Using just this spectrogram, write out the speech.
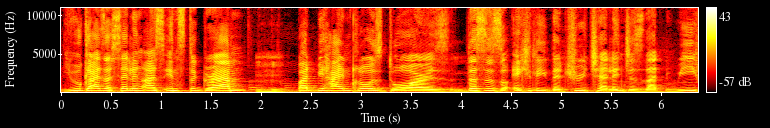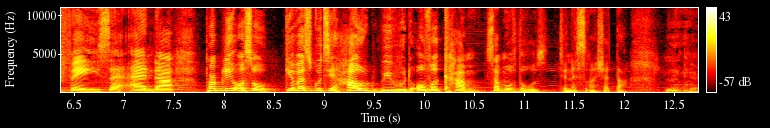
you guys are selling us Instagram, but behind closed doors, this is actually the true challenges that we face, and uh, probably also give us Guti how we would overcome some of those. Tene singashata. Okay.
